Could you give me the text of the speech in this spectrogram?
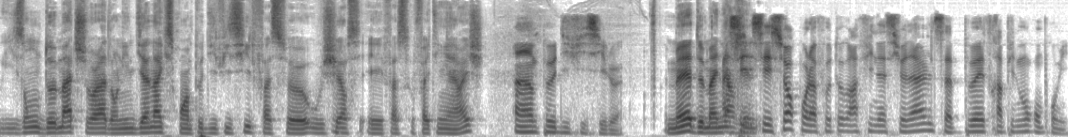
ils ont deux matchs voilà, dans l'Indiana qui seront un peu difficiles face aux Hoosiers et face aux Fighting Irish. Un peu difficile, ouais. Mais de manière. Ah, c'est sûr, pour la photographie nationale, ça peut être rapidement compromis.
